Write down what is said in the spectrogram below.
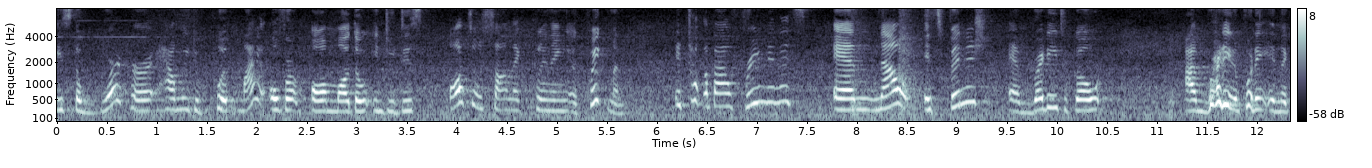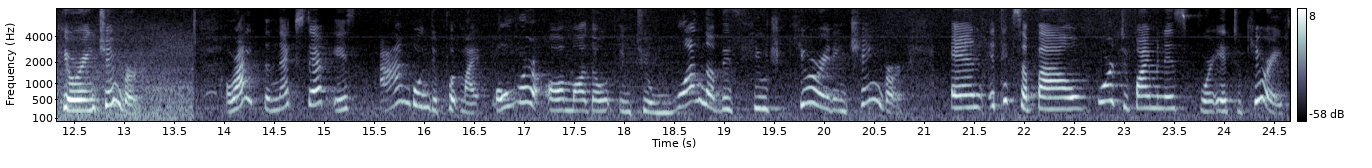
is the worker help me to put my overall model into this ultrasonic cleaning equipment. It took about three minutes and now it's finished and ready to go. I'm ready to put it in the curing chamber. All right, the next step is I'm going to put my overall model into one of these huge curating chamber. And it takes about four to five minutes for it to curate.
